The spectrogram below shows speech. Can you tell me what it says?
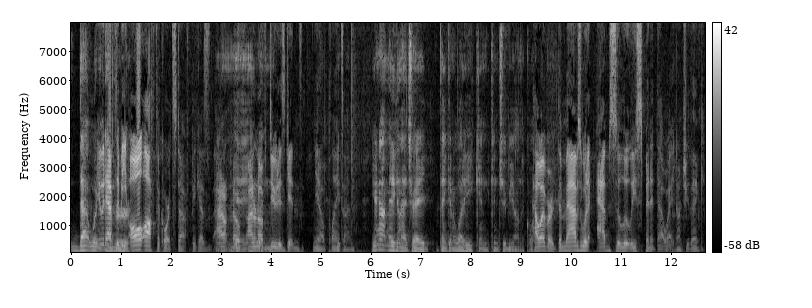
that would It would have to be all off the court stuff because I don't know. Yeah, if, I don't know if dude is getting you know playing time. You're not making that trade thinking of what he can contribute on the court. However, the Mavs would absolutely spin it that way, don't you think?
